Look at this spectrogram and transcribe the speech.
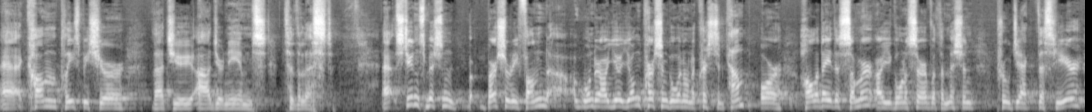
uh, come, please be sure that you add your names to the list. Uh, Students Mission Bursary Fund. I wonder, are you a young person going on a Christian camp or holiday this summer? Are you going to serve with a mission project this year?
